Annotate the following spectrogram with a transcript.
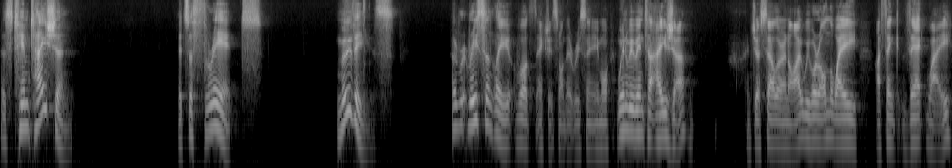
It's temptation, it's a threat. Movies. Uh, recently, well, actually, it's not that recent anymore. When we went to Asia, Josella and I, we were on the way, I think, that way.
